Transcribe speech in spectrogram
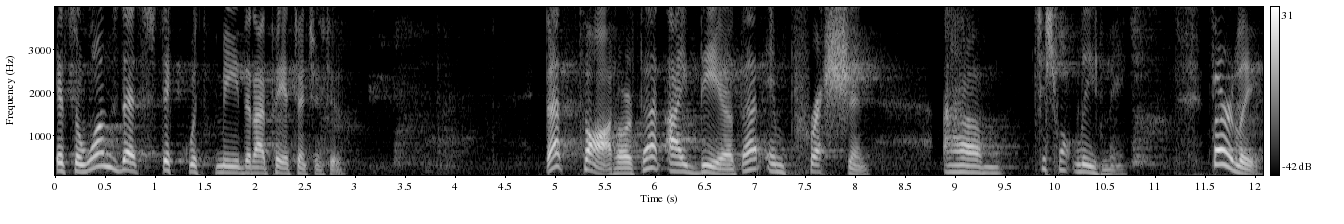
It's the ones that stick with me that I pay attention to. That thought or that idea, that impression, um, just won't leave me. Thirdly,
